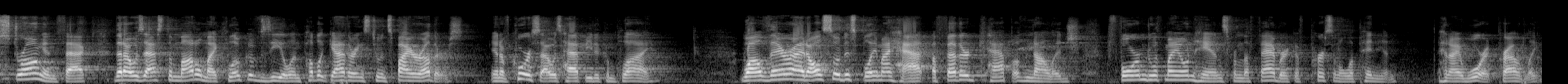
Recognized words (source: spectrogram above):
strong, in fact, that I was asked to model my cloak of zeal in public gatherings to inspire others. And of course, I was happy to comply. While there, I'd also display my hat, a feathered cap of knowledge, formed with my own hands from the fabric of personal opinion. And I wore it proudly.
